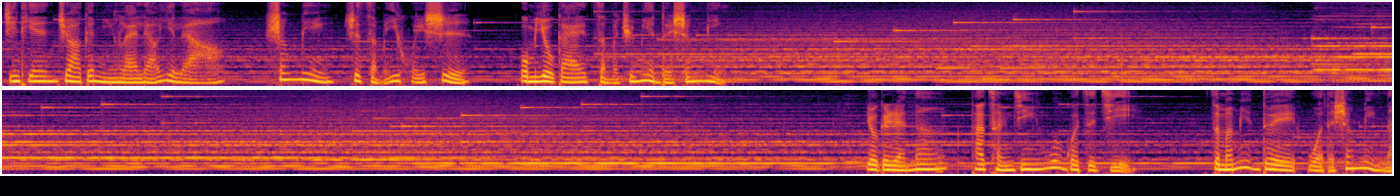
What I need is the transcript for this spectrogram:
今天就要跟您来聊一聊，生命是怎么一回事，我们又该怎么去面对生命？有个人呢，他曾经问过自己：怎么面对我的生命呢？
